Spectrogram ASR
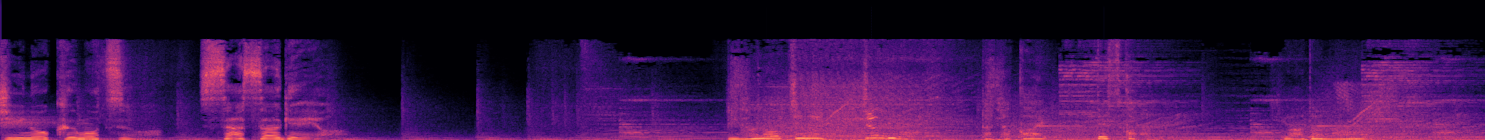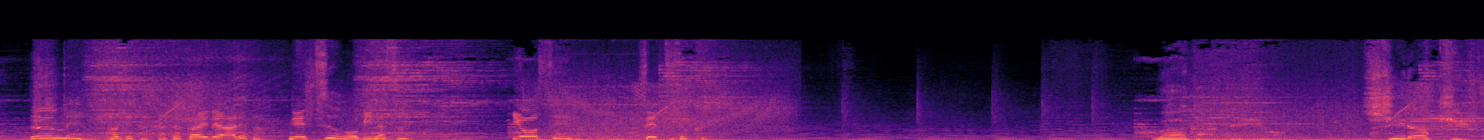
血の供物を捧げよ。今のうちに準備を。戦いですから。やだな。運命をかけた戦いであれば熱を帯びなさい。妖精は接続。我が目よ開け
